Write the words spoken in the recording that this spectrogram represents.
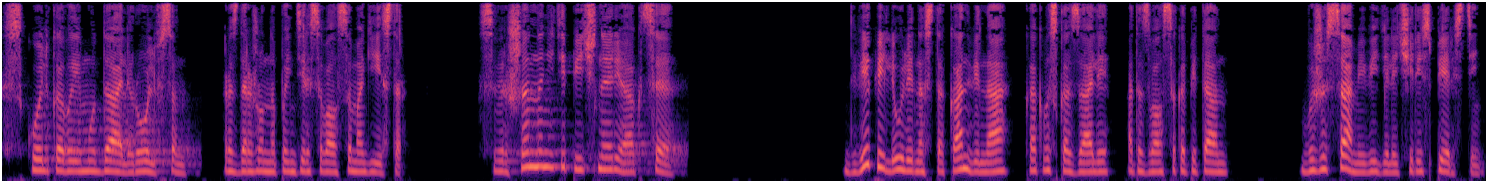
«Сколько вы ему дали, Рольфсон?» — раздраженно поинтересовался магистр. Совершенно нетипичная реакция. «Две пилюли на стакан вина, как вы сказали», — отозвался капитан. «Вы же сами видели через перстень».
